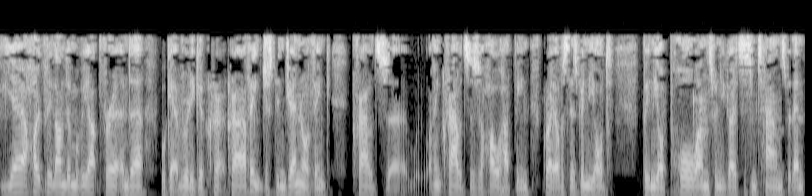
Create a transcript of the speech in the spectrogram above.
Yeah, hopefully London will be up for it, and uh, we'll get a really good cr- crowd. I think just in general, I think crowds, uh, I think crowds as a whole have been great. Obviously, there's been the odd, been the odd poor ones when you go to some towns, but then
